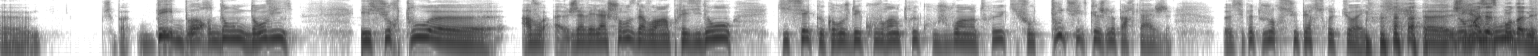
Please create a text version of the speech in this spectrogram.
euh, je sais pas, débordante d'envie. Et surtout, euh, j'avais la chance d'avoir un président qui sait que quand je découvre un truc ou je vois un truc, il faut tout de suite que je le partage. Euh, c'est pas toujours super structuré. Euh, Au moins, c'est spontané.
